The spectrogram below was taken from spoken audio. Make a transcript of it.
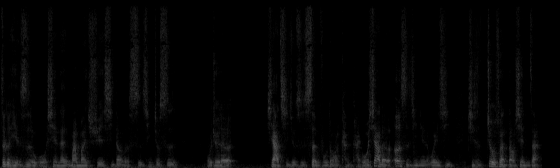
这个也是我现在慢慢学习到的事情，就是我觉得。下棋就是胜负都要看开。我下了二十几年的围棋，其实就算到现在，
